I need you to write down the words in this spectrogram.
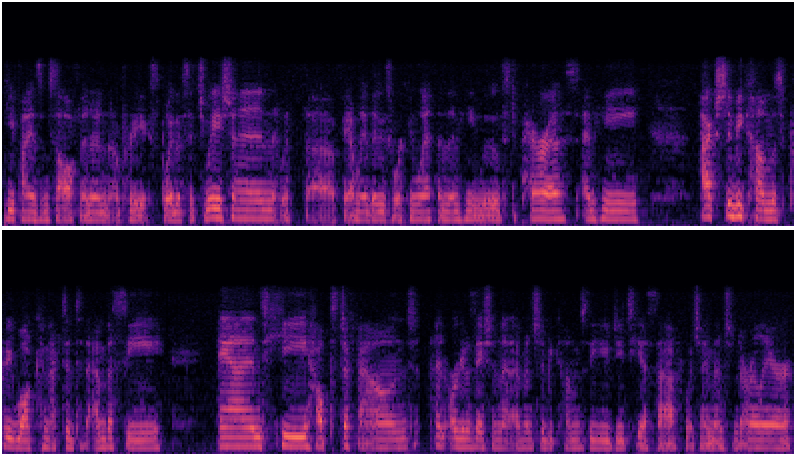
He finds himself in an, a pretty exploitive situation with the family that he's working with, and then he moves to Paris and he actually becomes pretty well connected to the embassy and he helps to found an organization that eventually becomes the UGTSF, which I mentioned earlier.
